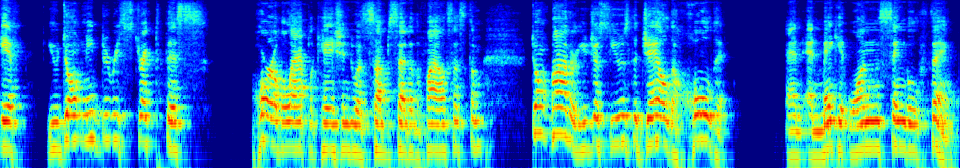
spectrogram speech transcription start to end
if you don't need to restrict this horrible application to a subset of the file system. Don't bother. You just use the jail to hold it and, and make it one single thing.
